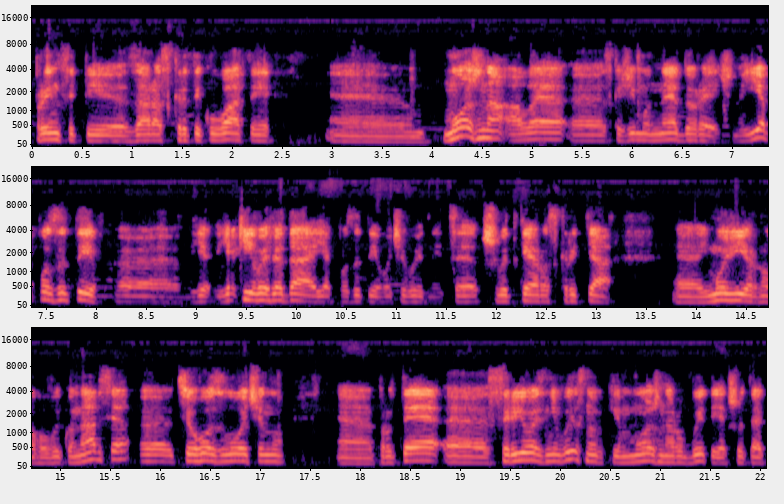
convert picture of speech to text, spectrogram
в принципі зараз критикувати е, можна, але, е, скажімо, недоречно. Є позитив, е, який виглядає як позитив, очевидний. Це швидке розкриття е, ймовірного виконавця е, цього злочину. Е, Проте е, серйозні висновки можна робити, якщо так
